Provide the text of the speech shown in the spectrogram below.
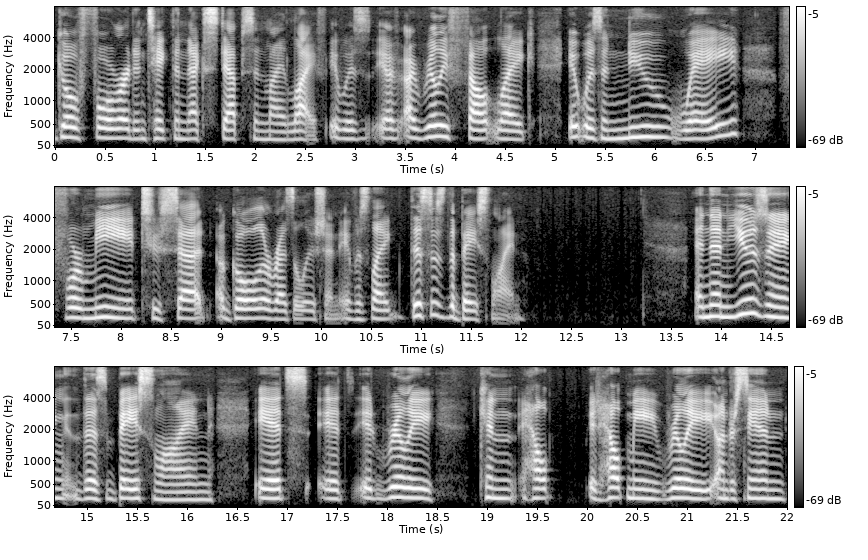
go forward and take the next steps in my life. It was, I really felt like it was a new way for me to set a goal or resolution. It was like, this is the baseline. And then using this baseline, it's it it really can help it helped me really understand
